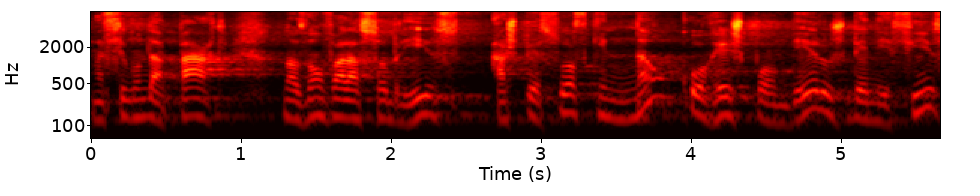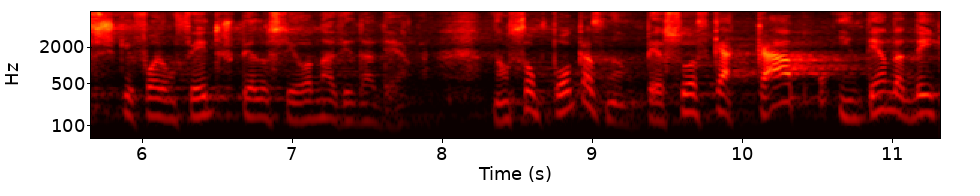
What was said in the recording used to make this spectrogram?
Na segunda parte, nós vamos falar sobre isso, as pessoas que não corresponderam os benefícios que foram feitos pelo Senhor na vida dela. Não são poucas, não. Pessoas que acabam, entenda, de,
